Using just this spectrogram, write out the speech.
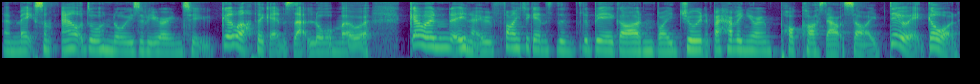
and make some outdoor noise of your own too. Go up against that lawnmower. Go and, you know, fight against the, the beer garden by join by having your own podcast outside. Do it. Go on.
